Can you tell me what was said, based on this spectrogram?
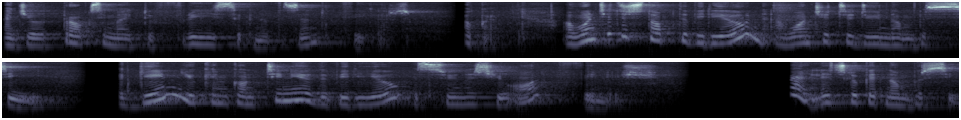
and you approximate to three significant figures. Okay, I want you to stop the video and I want you to do number C. Again, you can continue the video as soon as you are finished. Okay, let's look at number C.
